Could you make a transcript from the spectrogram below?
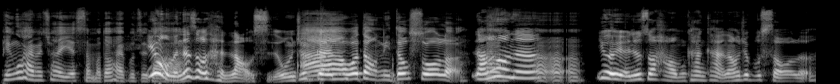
评估还没出来，也什么都还不知道。因为我们那时候很老实，我们就跟、啊、我懂，你都说了。然后呢，嗯嗯嗯，幼儿园就说好，我们看看，然后就不收了。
